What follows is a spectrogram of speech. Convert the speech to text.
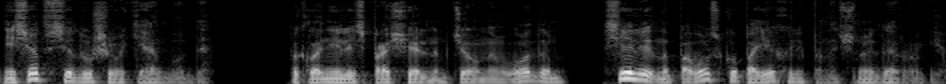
несет все души в океан Будды. Поклонились прощальным темным водам, сели на повозку, поехали по ночной дороге.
